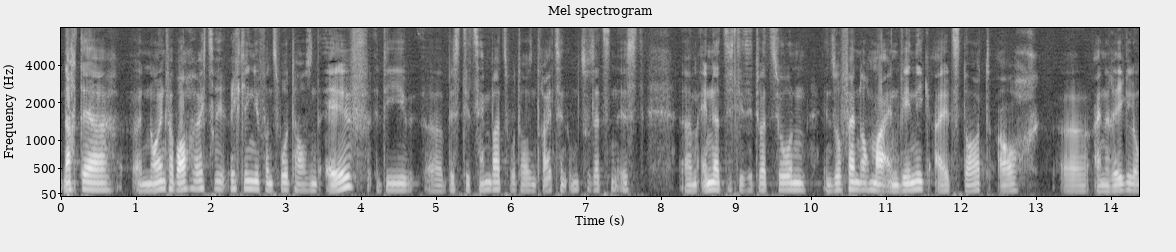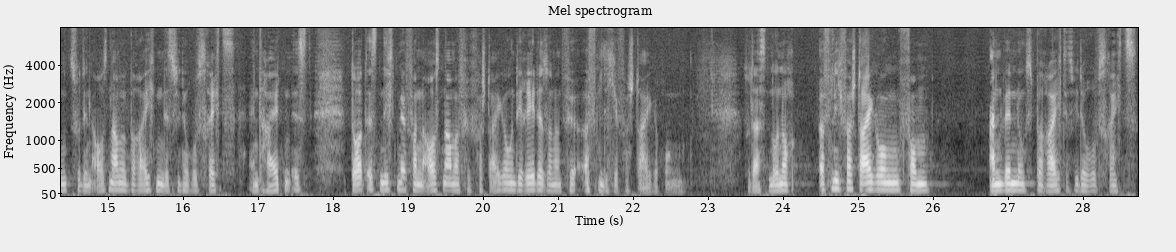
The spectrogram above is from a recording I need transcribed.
Nach der äh, neuen Verbraucherrechtsrichtlinie von 2011, die äh, bis Dezember 2013 umzusetzen ist, ähm, ändert sich die Situation insofern nochmal ein wenig, als dort auch eine Regelung zu den Ausnahmebereichen des Widerrufsrechts enthalten ist. Dort ist nicht mehr von Ausnahme für Versteigerung die Rede, sondern für öffentliche Versteigerungen, sodass nur noch öffentliche Versteigerungen vom Anwendungsbereich des Widerrufsrechts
